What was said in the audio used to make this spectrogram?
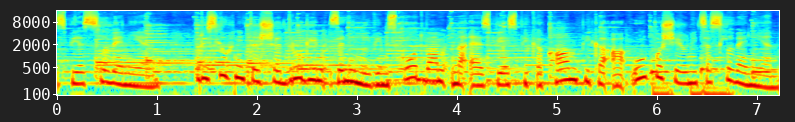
SBS Slovenije. Prisluhnite še drugim zanimivim zgodbam na sbsp.com.au pošiljka Slovenije.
